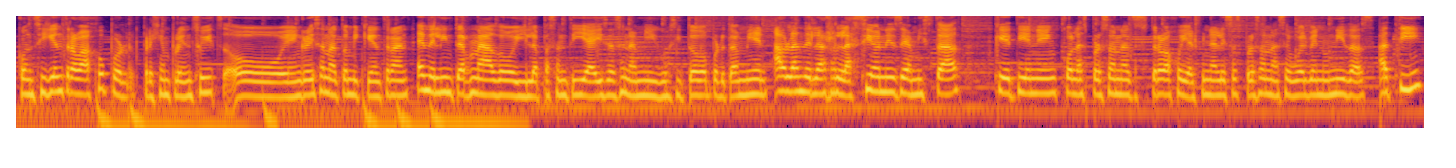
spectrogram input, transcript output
consiguen trabajo, por, por ejemplo en Suits o en Grey's Anatomy que entran en el internado y la pasantía y se hacen amigos y todo, pero también hablan de las relaciones de amistad que tienen con las personas de su trabajo y al final esas personas se vuelven unidas a ti,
